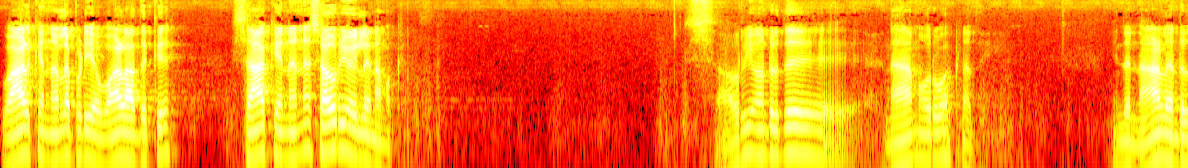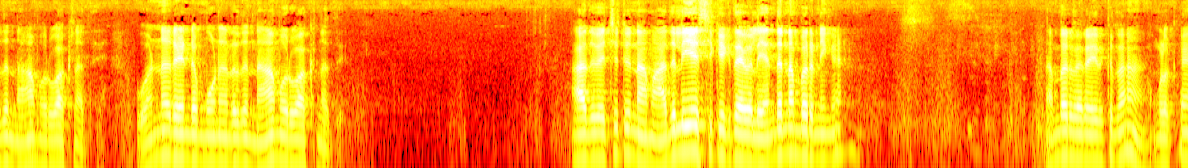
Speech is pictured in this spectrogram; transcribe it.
வாழ்க்கை நல்லபடியாக வாழாததுக்கு சாக்கு என்னன்னா சௌரியம் இல்லை நமக்கு. சௌரியன்றது நாம் உருவாக்குனது. இந்த நாள்ன்றது நாம் உருவாக்குனது. ஒன்று ரெண்டு மூணுன்றது நாம் உருவாக்குனது. அது வச்சுட்டு நாம் அதுலேயே சிக்க தேவையில்லை. எந்த நம்பர் நீங்கள் நம்பர் வேறு இருக்குதா உங்களுக்கு?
